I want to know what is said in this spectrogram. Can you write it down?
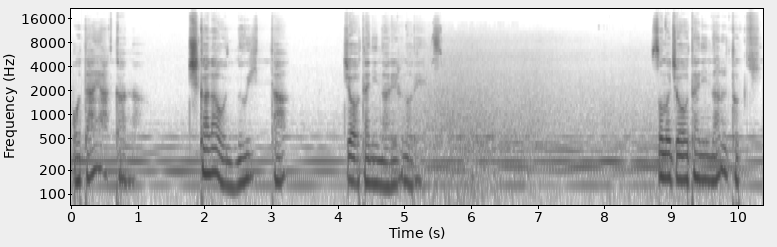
穏やかな力を抜いた状態になれるのです。その状態になるとき、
